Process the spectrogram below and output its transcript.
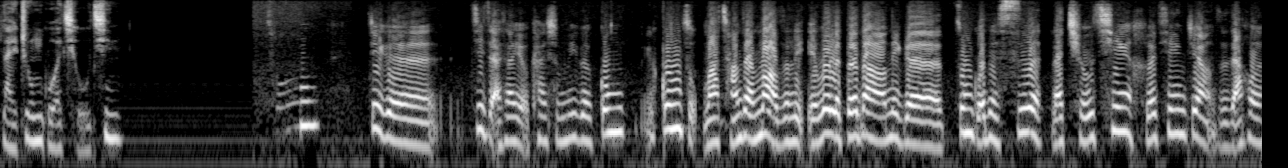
来中国求亲。从这个。记载上有看什么一个公公主嘛，藏在帽子里，也为了得到那个中国的丝来求亲和亲这样子，然后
